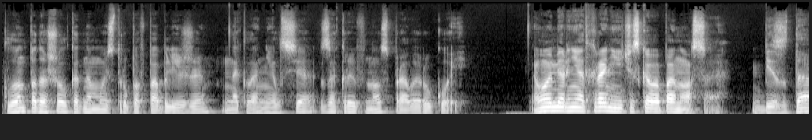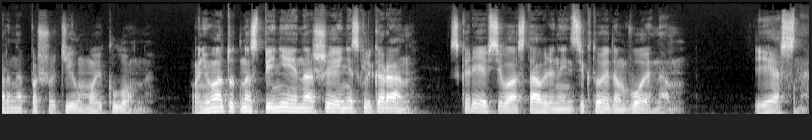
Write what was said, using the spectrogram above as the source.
Клон подошел к одному из трупов поближе, наклонился, закрыв нос правой рукой. «Умер не от хронического поноса», – бездарно пошутил мой клон. «У него тут на спине и на шее несколько ран, скорее всего оставлены инсектоидом-воином». «Ясно.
